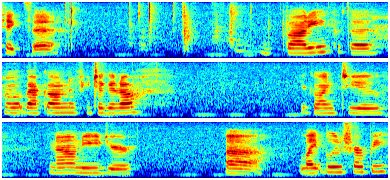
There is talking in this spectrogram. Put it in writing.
take the body, put the helmet back on if you took it off. You're going to now need your uh, light blue Sharpie.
